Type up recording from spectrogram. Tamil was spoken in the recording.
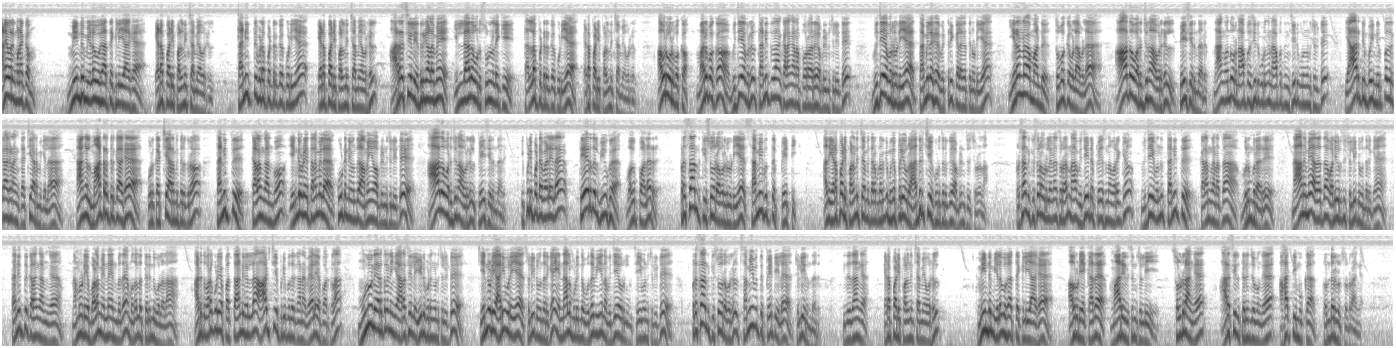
அனைவருக்கும் வணக்கம். மீண்டும் இளவு காத்த கிளியாக எடப்பாடி பழனிசாமி அவர்கள். தனித்து விடப்பட்டிருக்கக்கூடிய எடப்பாடி பழனிசாமி அவர்கள் அரசியல் எதிர்காலமே இல்லாத ஒரு சூழ்நிலைக்கு தள்ளப்பட்டிருக்கக்கூடிய எடப்பாடி பழனிசாமி அவர்கள். அவர் ஒரு பக்கம் மறுபக்கம் விஜய் அவர்கள் தனித்து தான் கலங்கான போகிறாரு அப்படின்னு சொல்லிட்டு விஜய் அவர்களுடைய தமிழக வெற்றி கழகத்தினுடைய இரண்டாம் ஆண்டு துவக்க விழாவில் ஆதவ் அர்ஜுனா அவர்கள் பேசியிருந்தார். நாங்கள் வந்து ஒரு நாற்பது சீட்டு கொடுங்க நாற்பத்தஞ்சு சீட்டு கொடுங்கன்னு சொல்லிட்டு யார்கிட்டையும் போய் நிற்பதற்காக நாங்கள் கட்சி ஆரம்பிக்கலை. நாங்கள் மாற்றத்திற்காக ஒரு கட்சி ஆரம்பித்திருக்கிறோம். தனித்து களம் காண்போம். எங்களுடைய தலைமையில் கூட்டணி வந்து அமையும் அப்படின்னு சொல்லிட்டு ஆதவ அர்ஜுனா அவர்கள் பேசியிருந்தார். இப்படிப்பட்ட வேலையில் தேர்தல் வியூக வகுப்பாளர் பிரசாந்த் கிஷோர் அவர்களுடைய சமீபத்த பேட்டி. அது எடப்பாடி பழனிசாமி தரப்பினருக்கு மிகப்பெரிய ஒரு அதிர்ச்சியை கொடுத்துருக்கு அப்படின்னு சொல்லி சொல்லலாம். பிரசாந்த் கிஷோர் அவர்கள் என்ன சொல்கிறார் நான் விஜய்கிட்ட பேசின வரைக்கும் விஜய் வந்து தனித்து களம் காணத்தான் விரும்புகிறாரு நானுமே அதை தான் வலியுறுத்தி சொல்லிட்டு வந்திருக்கேன். தனித்து களங்காணுங்க நம்மளுடைய பலம் என்ன என்பதை முதல்ல தெரிந்து கொள்ளலாம். அடுத்து வரக்கூடிய பத்து ஆண்டுகளில் ஆட்சியை பிடிப்பதற்கான வேலையை பார்க்கலாம். முழு நேரத்தில் நீங்கள் அரசியலில் ஈடுபடுங்கன்னு சொல்லிட்டு என்னுடைய அறிவுரையை சொல்லிட்டு வந்திருக்கேன். என்னால் முடிந்த உதவியை நான் விஜய் அவர்களுக்கு செய்வேன்னு சொல்லிட்டு பிரசாந்த் கிஷோர் அவர்கள் சமீபத்து பேட்டியில் சொல்லியிருந்தார். இதுதாங்க எடப்பாடி பழனிசாமி அவர்கள் மீண்டும் இலவுகாத்த கிளியாக அவருடைய கதை மாறிடுச்சுன்னு சொல்லி சொல்கிறாங்க அரசியல் தெரிஞ்சவங்க அதிமுக தொண்டர்கள் சொல்கிறாங்க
